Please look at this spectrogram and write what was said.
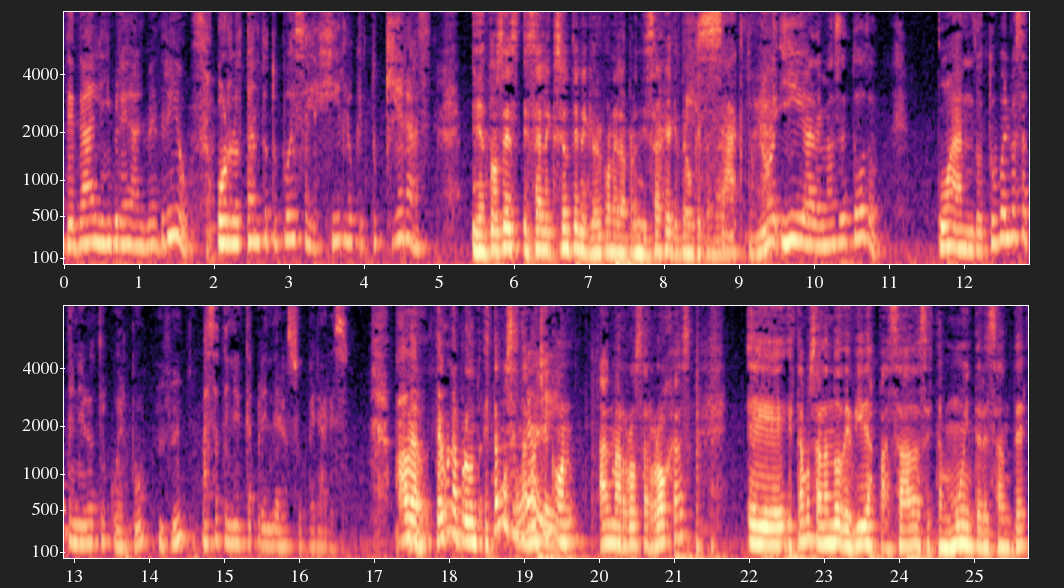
te da libre albedrío. Exacto. Por lo tanto, tú puedes elegir lo que tú quieras. Y entonces esa elección tiene que ver con el aprendizaje que tengo que tener. Exacto, ¿no? Y además de todo, cuando tú vuelvas a tener otro cuerpo, vas a tener que aprender a superar eso. A ver, te hago una pregunta. Estamos esta Órale. noche con Alma Rosa Rojas. Eh, estamos hablando de vidas pasadas, está muy interesante.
